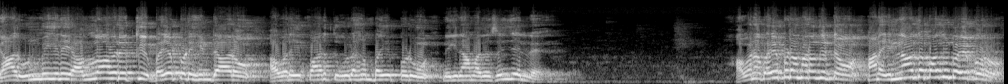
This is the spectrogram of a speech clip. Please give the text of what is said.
யார் உண்மையிலே அல்லாவிற்கு பயப்படுகின்றாரோ அவரை பார்த்து உலகம் பயப்படும். இன்னைக்கு நாம் அதை செஞ்சல அவனை பயப்பட மறந்துட்டோம். ஆனா இல்லாத பார்த்து பயப்படுறோம்.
